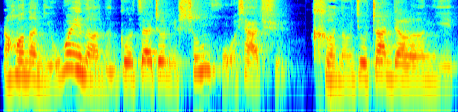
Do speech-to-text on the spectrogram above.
然后呢，你为了能够在这里生活下去，可能就占掉了你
